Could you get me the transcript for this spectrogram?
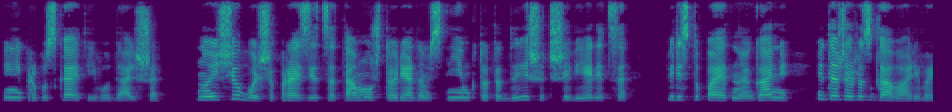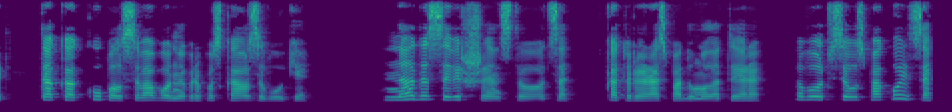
и не пропускает его дальше. Но еще больше поразится тому, что рядом с ним кто-то дышит, шевелится, переступает ногами и даже разговаривает, так как купол свободно пропускал звуки. Надо совершенствоваться, который раз подумала Тера. Вот все успокоится,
